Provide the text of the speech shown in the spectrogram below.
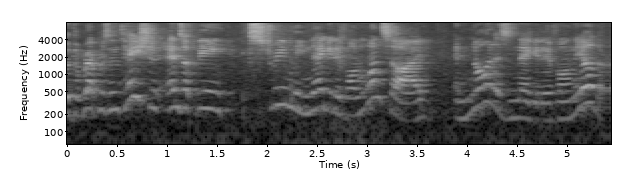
But the representation ends up being extremely negative on one side and not as negative on the other.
